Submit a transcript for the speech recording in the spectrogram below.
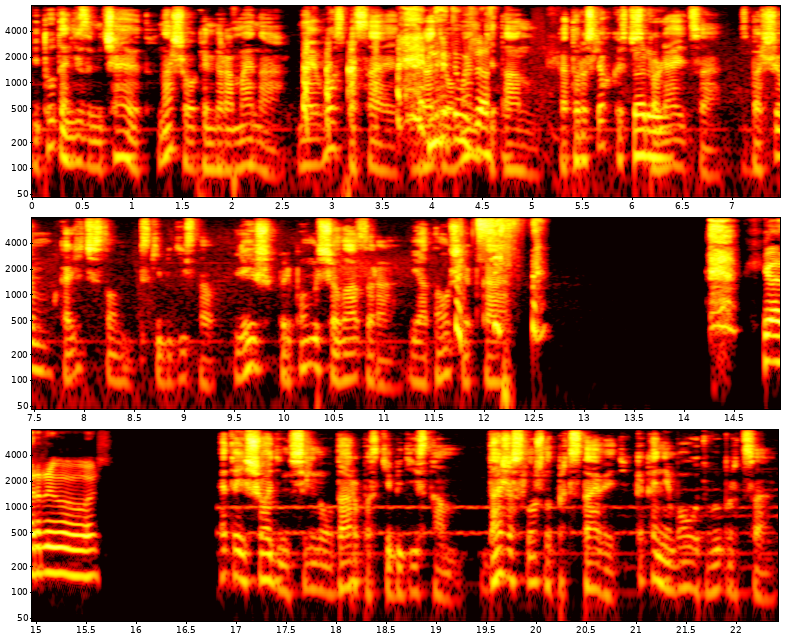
И тут они замечают нашего камерамена, но его спасает ну, радиомен Титан, который с легкостью справляется с большим количеством скибидистов лишь при помощи лазера и одного шлепка. Хорош. Это еще один сильный удар по скибидистам. Даже сложно представить, как они могут выбраться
